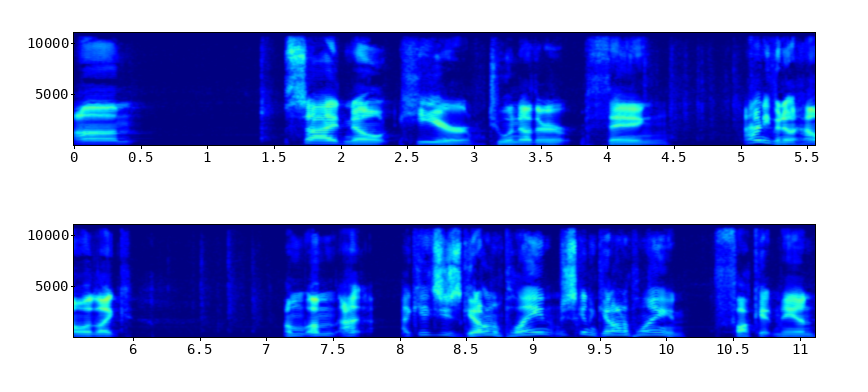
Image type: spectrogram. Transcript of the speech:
Um, side note here to another thing. I don't even know how like. I'm I'm I, I guess just get on a plane. I'm just gonna get on a plane. Fuck it, man.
